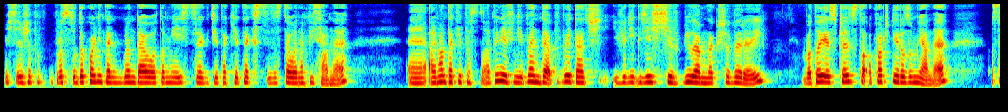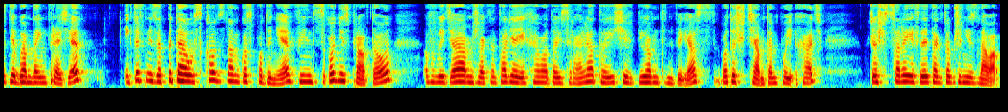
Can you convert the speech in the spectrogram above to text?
Myślę, że po prostu dokładnie tak wyglądało to miejsce, gdzie takie teksty zostały napisane. E, ale mam takie postanowienie, że nie będę opowiadać, jeżeli gdzieś się wbiłam na krzywy ryj, bo to jest często opacznie rozumiane. Ostatnio byłam na imprezie i ktoś mnie zapytał, skąd znam gospodynię, więc zgodnie z prawdą opowiedziałam, że jak Natalia jechała do Izraela, to jej się wbiłam ten wyjazd, bo też chciałam tam pojechać, chociaż wcale jej wtedy tak dobrze nie znałam.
